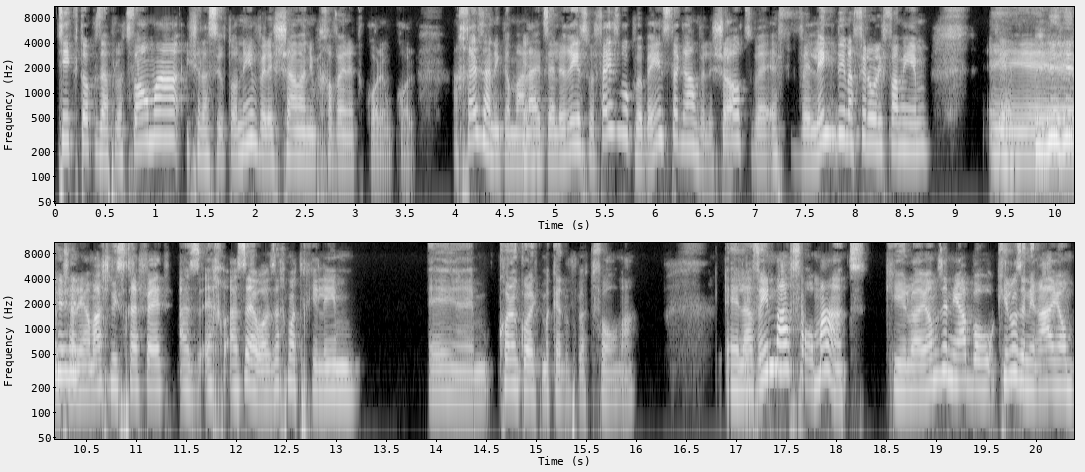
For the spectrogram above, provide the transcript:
טיק טוק זה הפלטפורמה של הסרטונים ולשם אני מכוונת קודם כל. אחרי זה אני גם מעלה כן. את זה לרילס בפייסבוק ובאינסטגרם ולשורטס ולינקדין אפילו לפעמים, כן. אה, שאני ממש נסחפת. אז, איך, אז זהו, אז איך מתחילים אה, קודם כל להתמקד בפלטפורמה? אה, כן. להבין מה הפורמט. כאילו היום זה נהיה ברור, כאילו זה נראה היום,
